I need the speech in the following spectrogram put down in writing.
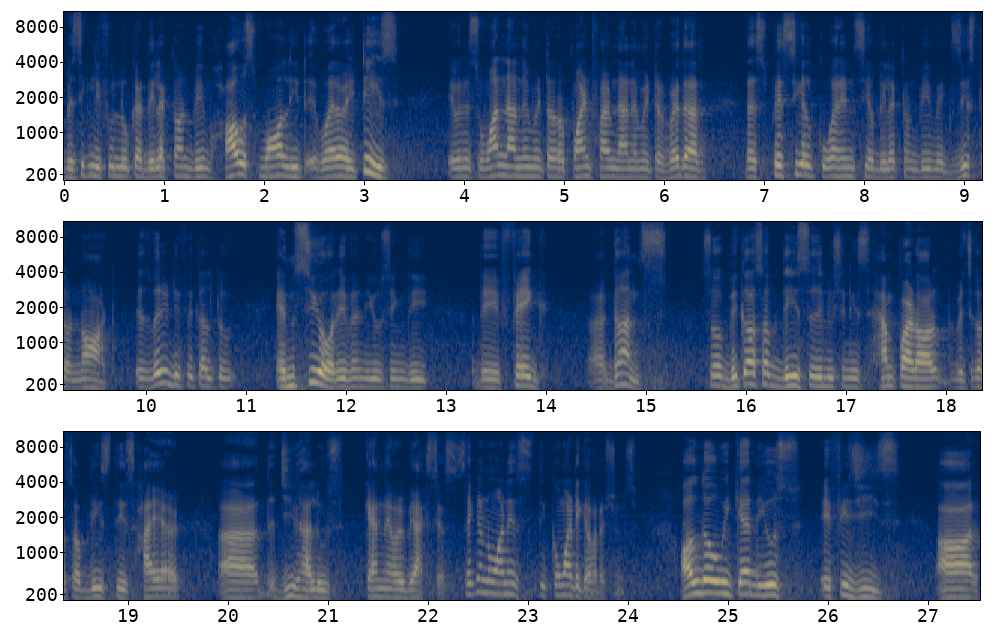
basically if you look at the electron beam how small it wherever it is even if it is 1 nanometer or 0.5 nanometer whether the spatial coherency of the electron beam exists or not is very difficult to ensure even using the, the FEG uh, guns. So, because of this resolution is hampered or because of these these higher uh, the G values can never be accessed. Second one is the chromatic aberrations. Although we can use FEGs or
